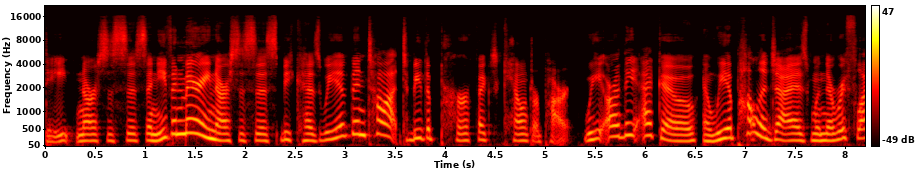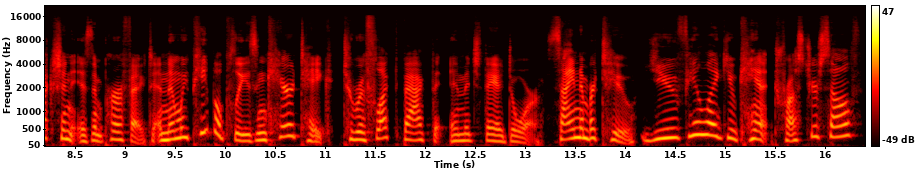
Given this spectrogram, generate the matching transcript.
date narcissists, and even marry narcissists because we have been taught to be the perfect counterpart. We are the echo and we apologize when their reflection isn't perfect. And then we people please and caretake to reflect back the image they adore. Sign number two, you feel like you can't trust yourself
